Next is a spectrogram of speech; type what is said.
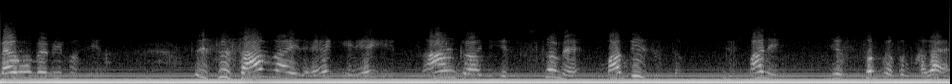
پیروں میں بھی پسینہ۔ تو اس سے صاف ظاہر ہے کہ انسان کا جو یہ سسٹم ہے، مادی سسٹم، جسمانی، یہ سب کا سب خلا ہے۔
